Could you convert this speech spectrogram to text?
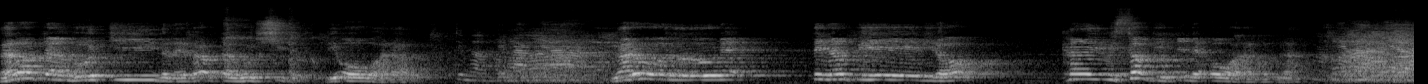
ဘယ်တော့တန်ဖို့ကြီးတယ်လဲဘယ်တော့တန်ဖို့ရှိတယ်ဒီဩဝါဒကိုတတင်ပါတင်ဗျာပါဗျာငါတို့လိုလိုနဲ့တင်နှံပေးပြီးတော့ခံယူစောင့်တည်တဲ့ဩဝါဒကိုလားတင်ပါဗျာ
